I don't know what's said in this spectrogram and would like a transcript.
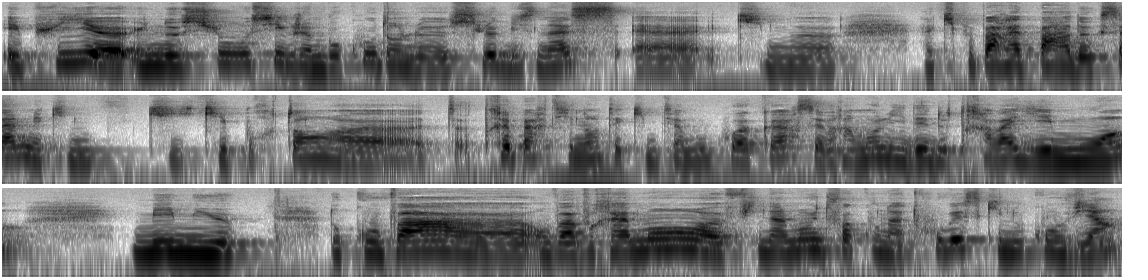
Et puis euh, une notion aussi que j'aime beaucoup dans le slow business, qui, me, qui peut paraître paradoxale, mais qui, qui est pourtant très pertinente et qui me tient beaucoup à cœur, c'est vraiment l'idée de travailler moins mais mieux. Donc on va, euh, on va vraiment, euh, finalement, une fois qu'on a trouvé ce qui nous convient,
